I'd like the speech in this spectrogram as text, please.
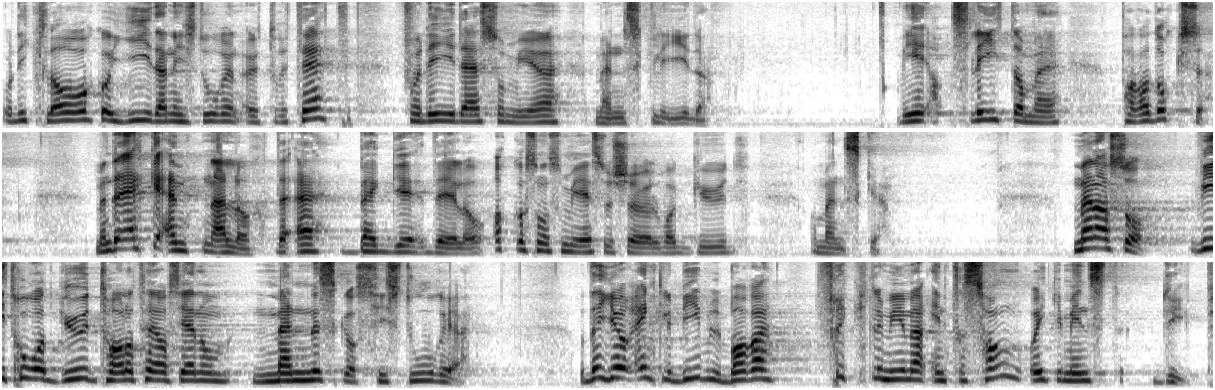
Og de klarer ikke å gi denne historien autoritet fordi det er så mye menneskelig i det. Vi sliter med paradokset. Men det er ikke enten-eller. Det er begge deler. Akkurat sånn som Jesus sjøl var Gud og menneske. Men altså, vi tror at Gud taler til oss gjennom menneskers historie. Og Det gjør egentlig Bibelen bare fryktelig mye mer interessant og ikke minst dyp.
